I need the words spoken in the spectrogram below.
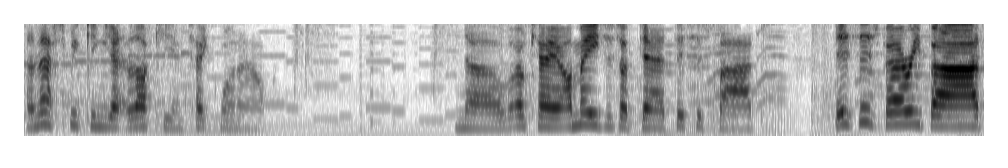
Unless we can get lucky and take one out. No, okay, our mages are dead. This is bad. This is very bad.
